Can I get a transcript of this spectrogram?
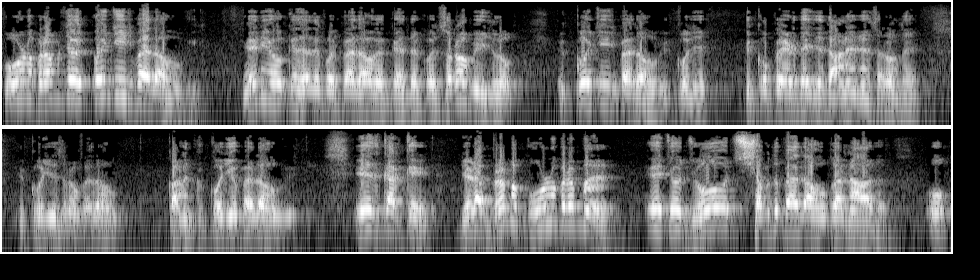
ਪੂਰਨ ਬ੍ਰਹਮ ਚੋਂ ਇੱਕੋ ਹੀ ਚੀਜ਼ ਪੈਦਾ ਹੋਊਗੀ। ਇਹ ਨਹੀਂ ਹੋ ਕਿਸੇ ਦੇ ਕੋਈ ਪੈਦਾ ਹੋ ਗਿਆ ਕਿਸੇ ਦੇ ਕੋਈ ਸਰੋਂ ਬੀਜ ਲਓ। ਇੱਕੋ ਹੀ ਚੀਜ਼ ਪੈਦਾ ਹੋਊ ਇੱਕੋ ਜੇ ਇੱਕੋ ਪੇੜ ਦੇ ਜੇ ਦਾਣੇ ਨੇ ਸਰੋਂ ਦੇ ਇੱਕੋ ਜਿਹੀ ਸਰੋਂ ਪੈਦਾ ਹੋਊ ਕਣਕ ਇੱਕੋ ਜਿਹੀ ਪੈਦਾ ਹੋਊਗੀ। ਇਸ ਕਰਕੇ ਜਿਹੜਾ ਬ੍ਰਹਮ ਪੂਰਨ ਬ੍ਰਹਮ ਹੈ ਇਹ ਚੋਂ ਜੋ ਸ਼ਬਦ ਪੈਦਾ ਹੋਊਗਾ ਨਾਦ ਉਹ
